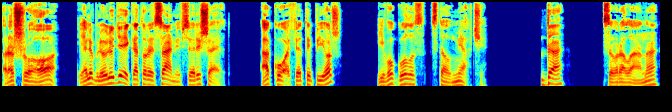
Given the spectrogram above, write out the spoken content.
«Хорошо. Я люблю людей, которые сами все решают. А кофе ты пьешь?» Его голос стал мягче. «Да», — соврала она,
